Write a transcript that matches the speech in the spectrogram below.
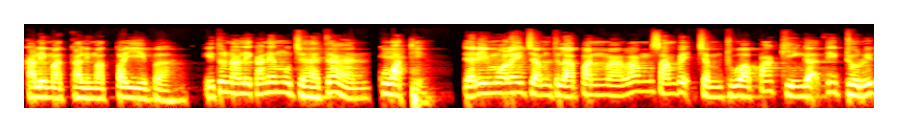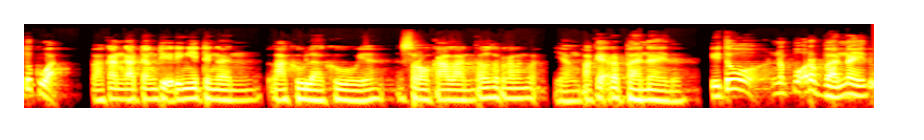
kalimat-kalimat toyibah itu nalikannya mujahadan kuat dia. Dari mulai jam 8 malam sampai jam 2 pagi nggak tidur itu kuat. Bahkan kadang diiringi dengan lagu-lagu ya, serokalan. Tahu serokalan Pak? Yang pakai rebana itu. Itu nepuk rebana itu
